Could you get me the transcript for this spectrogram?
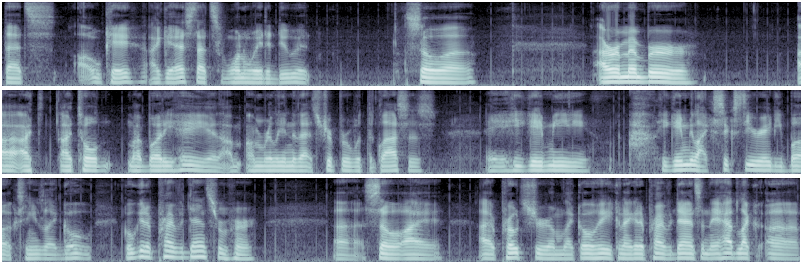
that's okay. I guess that's one way to do it." So, uh, I remember I, I I told my buddy, "Hey, I'm I'm really into that stripper with the glasses." And he gave me he gave me like 60 or 80 bucks and he was like go go get a private dance from her. Uh, so i i approached her. I'm like oh hey can i get a private dance? And they had like uh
